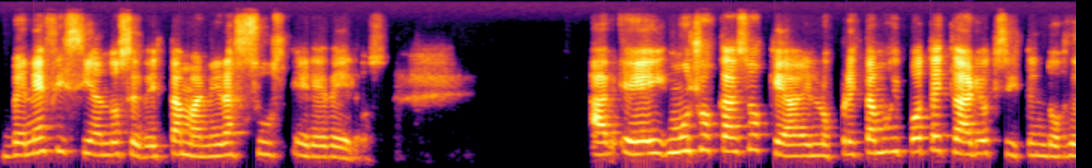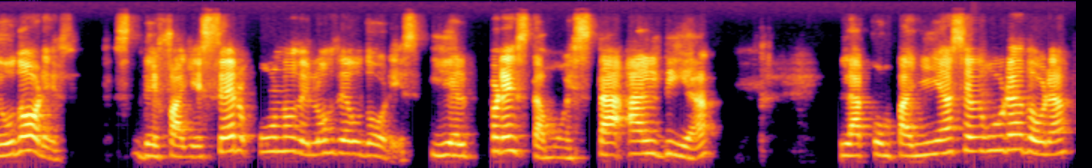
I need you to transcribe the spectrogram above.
beneficiándose de esta manera sus herederos. Hay muchos casos que en los préstamos hipotecarios existen dos deudores. De fallecer uno de los deudores y el préstamo está al día, la compañía aseguradora,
